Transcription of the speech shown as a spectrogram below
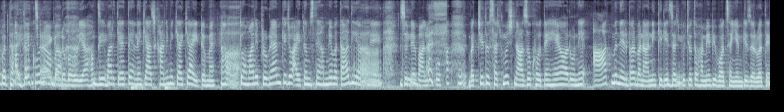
बताया देखो ना मनु बहुरिया हम। कई बार कहते हैं ना कि आज खाने में क्या क्या आइटम है। हाँ। तो हमारे प्रोग्राम के जो आइटम्स थे हमने बता दिया अपने सुनने वालों को। बच्चे तो सचमुच नाजुक होते हैं और उन्हें आत्मनिर्भर बनाने के लिए सच पूछो तो हमें भी बहुत संयम की ज़रूरत है।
